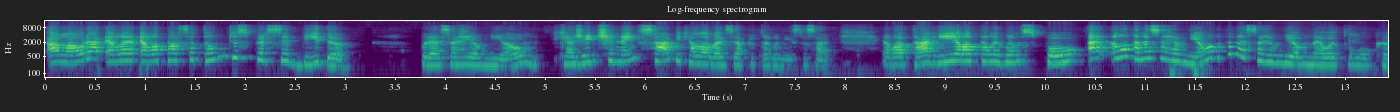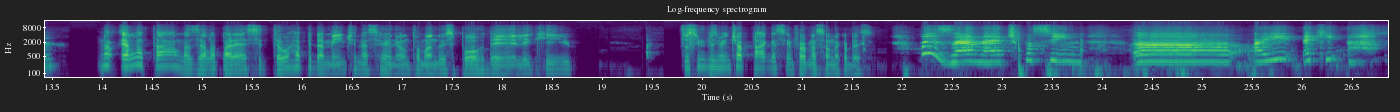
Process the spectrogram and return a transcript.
A Laura, ela, ela passa tão despercebida por essa reunião que a gente nem sabe que ela vai ser a protagonista, sabe? Ela tá ali, ela tá levando expor. Ah, ela tá nessa reunião? Ela tá nessa reunião, né? Ou eu tô louca? Não, ela tá, mas ela aparece tão rapidamente nessa reunião tomando o expor dele que tu simplesmente apaga essa informação da cabeça. Pois é, né? Tipo assim. Uh, aí é que. Uh,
